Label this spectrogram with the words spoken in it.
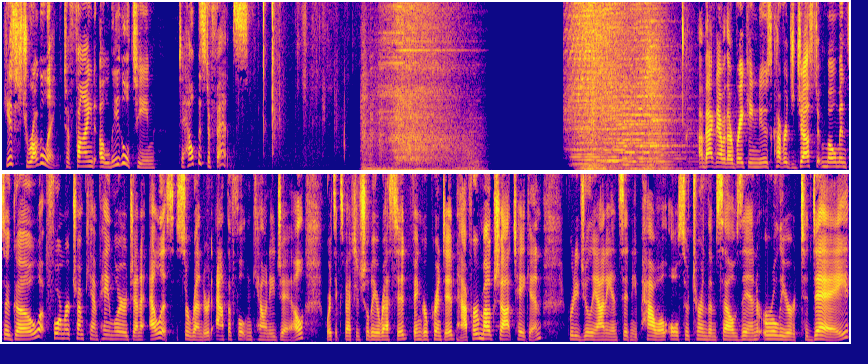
he is struggling to find a legal team to help his defense. I'm back now with our breaking news coverage. Just moments ago, former Trump campaign lawyer Jenna Ellis surrendered at the Fulton County Jail, where it's expected she'll be arrested, fingerprinted, have her mugshot taken. Rudy Giuliani and Sidney Powell also turned themselves in earlier today.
